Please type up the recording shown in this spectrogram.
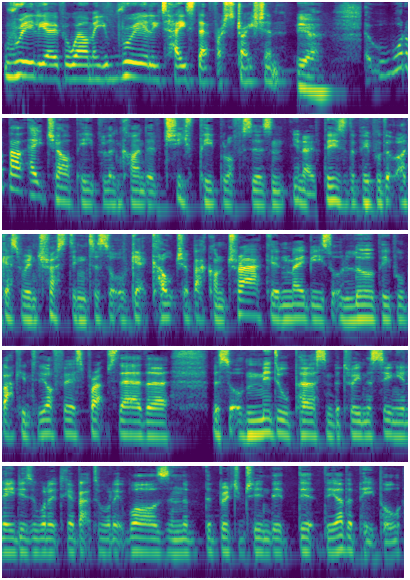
really overwhelming. You really taste their frustration. Yeah. What about HR people and kind of chief people officers? And, you know, these are the people that I guess we're entrusting to sort of get culture back on track and maybe sort of lure people back into the office. Perhaps they're the, the sort of middle person between the senior leaders who want it to go back to what it was and the, the bridge between the, the, the other people.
